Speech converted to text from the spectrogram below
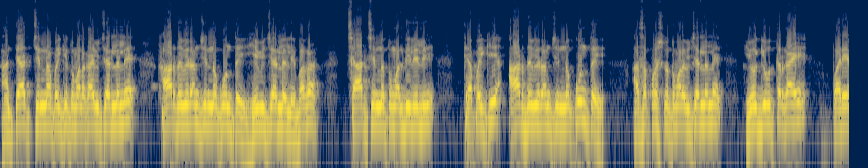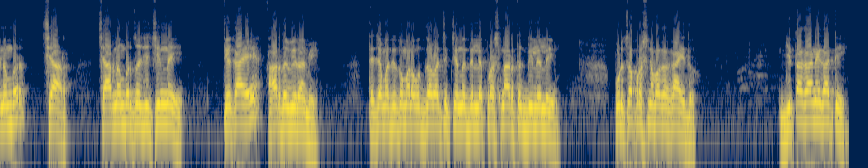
आणि त्या चिन्हापैकी तुम्हाला काय विचारलेलं आहे? हा अर्धविराम चिन्ह कोणतं आहे? हे विचारलेलं आहे. बघा चार चिन्ह तुम्हाला दिलेले त्यापैकी अर्धविराम चिन्ह कोणतं आहे? असा प्रश्न तुम्हाला विचारलेला आहे. योग्य उत्तर काय आहे? पर्याय नंबर चार. चार नंबरचं जे चिन्ह आहे ते काय आहे? अर्धविराम आहे. त्याच्यामध्ये तुम्हाला उद्गारवाचक चिन्ह दिलेलं आहे प्रश्नार्थक दिलेलं आहे. पुढचा प्रश्न बघा काय आहे गीता गाणे गाते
